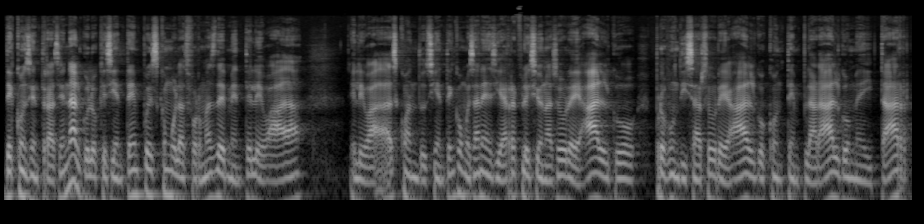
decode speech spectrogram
de concentrarse en algo. Lo que sienten pues como las formas de mente elevada elevadas cuando sienten como esa necesidad de reflexionar sobre algo, profundizar sobre algo, contemplar algo, meditar,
